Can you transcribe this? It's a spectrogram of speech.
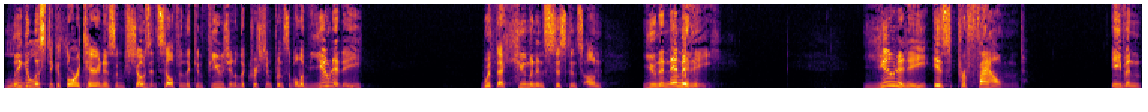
Legalistic authoritarianism shows itself in the confusion of the Christian principle of unity with a human insistence on unanimity. Unity is profound, even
